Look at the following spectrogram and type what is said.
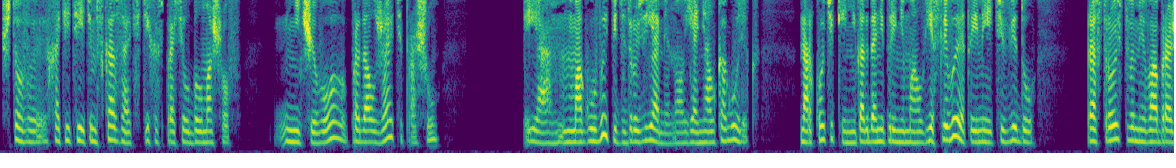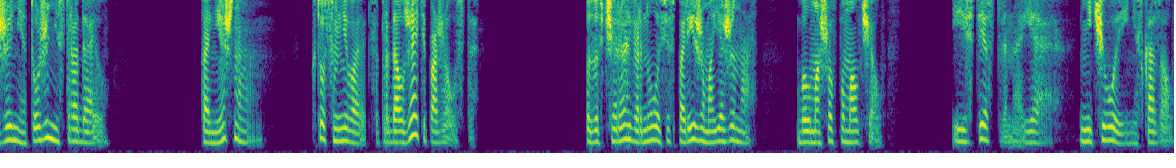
Что вы хотите этим сказать? Тихо спросил Балмашов. Ничего, продолжайте, прошу. Я могу выпить с друзьями, но я не алкоголик. Наркотики никогда не принимал, если вы это имеете в виду. Расстройствами воображения тоже не страдаю. Конечно. Кто сомневается? Продолжайте, пожалуйста. Позавчера вернулась из Парижа моя жена. Балмашов помолчал. Естественно, я ничего ей не сказал.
